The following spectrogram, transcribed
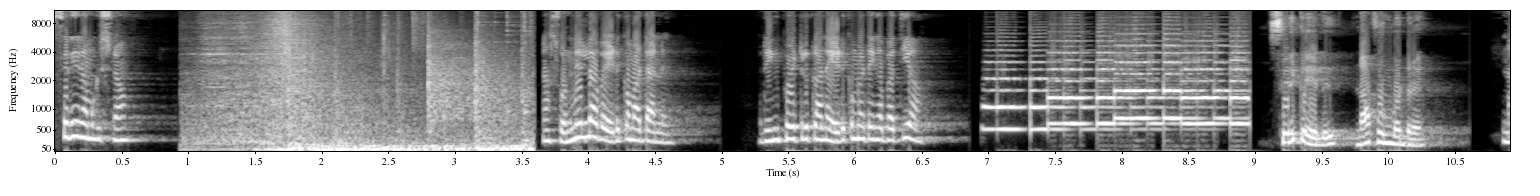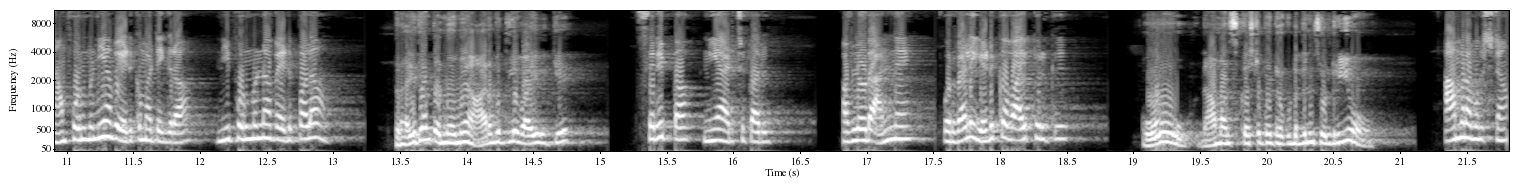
சரி ராமகிருஷ்ணா. நான் சொன்னேன்ல அவ எடுக்க மாட்டான்னு. ரிங் போயிட்டு இருக்கான எடுக்க மாட்டேங்க பாத்தியா? சரி கையலு நான் ஃபோன் பண்றேன். நான் ஃபோன் பண்ணி அவ எடுக்க மாட்டேங்கிறா. நீ ஃபோன் பண்ண அவ எடுப்பாளா? ட்ரை தான் பண்ணுவோமே ஆரம்பத்துல வாய் வைக்க. சரிப்பா நீ அடிச்சு பாரு. அவளோட அண்ணன் ஒருவேளை எடுக்க வாய்ப்பு இருக்கு. ஓ நான் மனசு கஷ்டப்பட்ட கூடாதுன்னு சொல்றியோ? ஆமா ராமகிருஷ்ணா.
